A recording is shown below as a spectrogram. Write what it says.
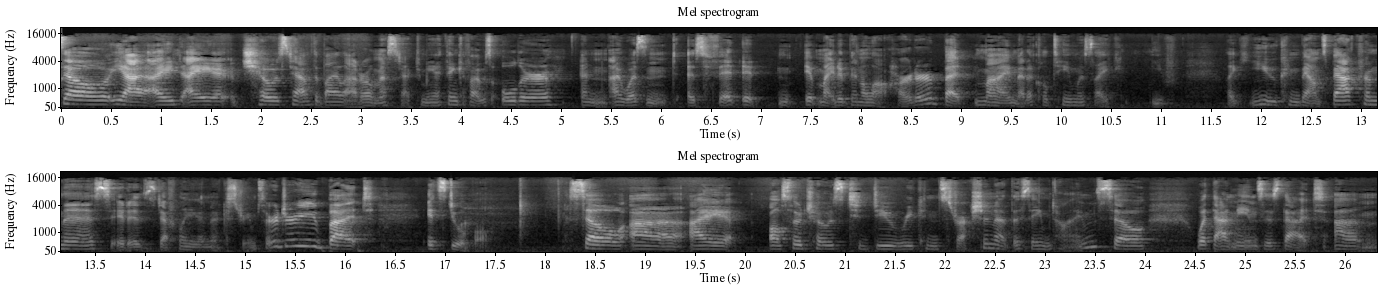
So yeah, I I chose to have the bilateral mastectomy. I think if I was older and I wasn't as fit, it it might have been a lot harder. But my medical team was like, "You've like you can bounce back from this. It is definitely an extreme surgery, but it's doable." So uh, I also chose to do reconstruction at the same time. So what that means is that um,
